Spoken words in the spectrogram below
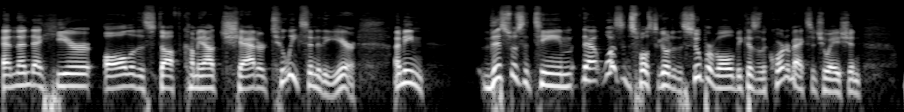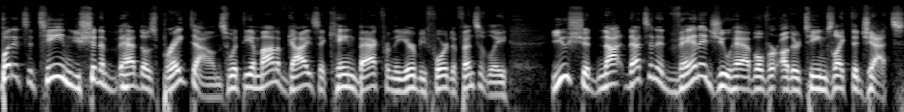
and then to hear all of the stuff coming out chatter two weeks into the year. I mean, this was a team that wasn't supposed to go to the Super Bowl because of the quarterback situation, but it's a team you shouldn't have had those breakdowns with the amount of guys that came back from the year before defensively. You should not. That's an advantage you have over other teams like the Jets.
